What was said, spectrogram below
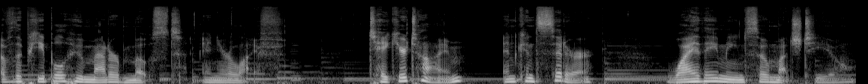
of the people who matter most in your life. Take your time and consider why they mean so much to you.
